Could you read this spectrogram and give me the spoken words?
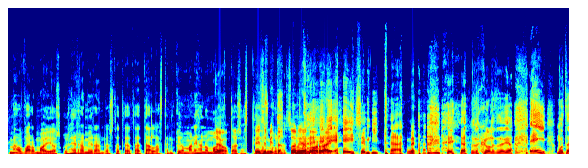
Mä oon varmaan joskus Herra Mirandosta tai jotain tällaista, niin kyllä mä oon ihan omaehtoisesti Ei se joskus. mitään, se on ihan all right. ei, ei se mitään. Se ei, mutta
